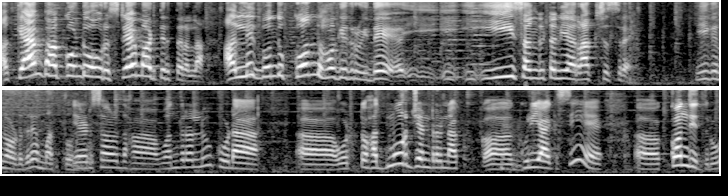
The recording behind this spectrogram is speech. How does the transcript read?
ಆ ಕ್ಯಾಂಪ್ ಹಾಕ್ಕೊಂಡು ಅವರು ಸ್ಟೇ ಮಾಡ್ತಿರ್ತಾರಲ್ಲ, ಅಲ್ಲಿಗೆ ಬಂದು ಕೊಂದು ಹೋಗಿದ್ರು ಇದೇ ಈ- ಸಂಘಟನೆಯ ರಾಕ್ಷಸರೇ. ಈಗ ನೋಡಿದ್ರೆ ಮತ್ತೊಂದು. ಎರಡ್ ಸಾವಿರದ ಒಂದರಲ್ಲೂ ಕೂಡ ಒಟ್ಟು ಹದಿಮೂರು ಜನರನ್ನ ಗುರಿಯಾಗಿಸಿ ಕೊಂದಿದ್ರು.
